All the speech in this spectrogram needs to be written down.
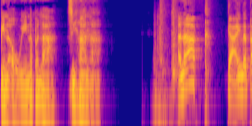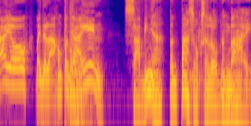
pinauwi na pala si Hana. Anak, kain na tayo. May dala akong pagkain. Sabi niya pagpasok sa loob ng bahay.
